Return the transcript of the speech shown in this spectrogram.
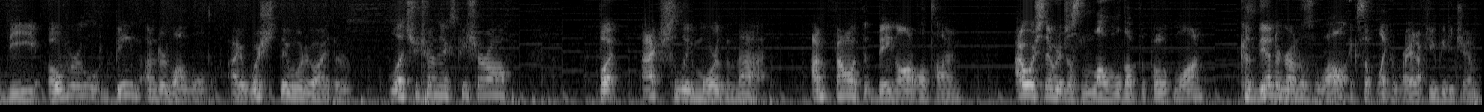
the over being under leveled, I wish they would have either let you turn the XP share off, but actually more than that, I'm fine with it being on all the time. I wish they would have just leveled up the Pokemon because the underground as well, except like right after you beat a gym,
